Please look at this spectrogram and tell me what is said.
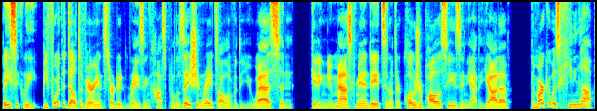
Basically, before the Delta variant started raising hospitalization rates all over the US and getting new mask mandates and other closure policies and yada yada, the market was heating up,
